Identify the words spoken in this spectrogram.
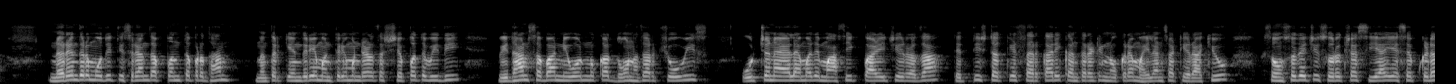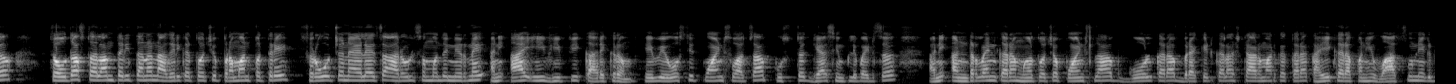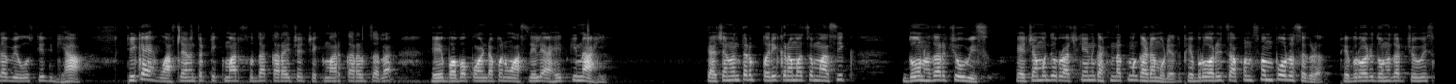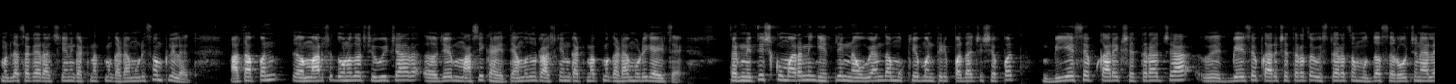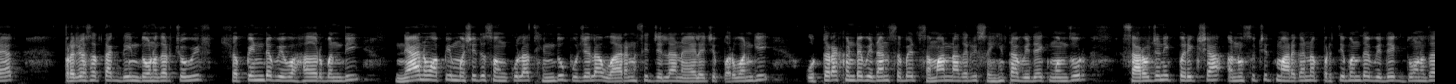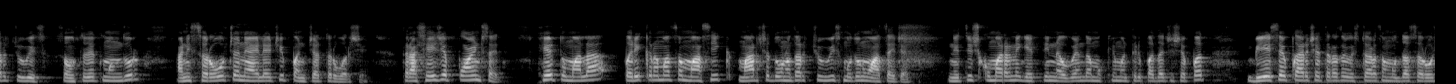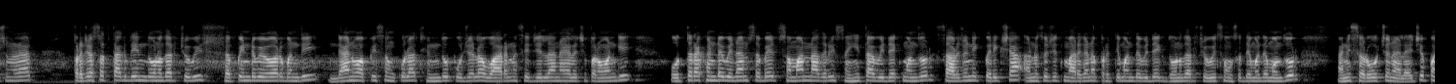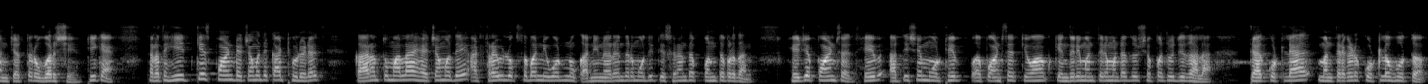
नरेंद्र मोदी तिसऱ्यांदा पंतप्रधान नंतर केंद्रीय मंत्रिमंडळाचा शपथविधी विधानसभा निवडणुका दोन हजार चोवीस उच्च न्यायालयामध्ये मासिक पाळीची रजा तेहतीस टक्के सरकारी कंत्राटी नोकऱ्या महिलांसाठी राखीव संसदेची सुरक्षा सी आय एस एफकडं चौदा स्थलांतरितांना नागरिकत्वाची प्रमाणपत्रे सर्वोच्च न्यायालयाचा आरोग्य संबंधी निर्णय आणि आय ई व्ही पी कार्यक्रम. हे व्यवस्थित पॉईंट्स वाचा पुस्तक घ्या सिम्प्लिफाईडचं आणि अंडरलाईन करा महत्त्वाच्या पॉईंट्सला गोल करा ब्रॅकेट करा स्टार मार्क करा काही करा पण हे वाचून एकदा व्यवस्थित घ्या. ठीक आहे? वाचल्यानंतर टिकमार्कसुद्धा करायचे चेकमार्क करायचं चला. हे बाबा पॉईंट आपण वाचलेले आहेत की नाही? त्याच्यानंतर परिक्रमाचं मासिक दोन हजार चोवीस. याच्यामध्ये राजकीय आणि घटनात्मक घडामोडी आहेत. फेब्रुवारीचं आपण संपवलं सगळं. फेब्रुवारी दोन हजार चोवीस मधल्या सगळ्या राजकीय आणि घटनात्मक घडामोडी संपलेल्या आहेत. आता आपण मार्च दोन हजार चोवीसच्या जे मासिक आहे त्यामधून राजकीय आणि घटनात्मक घडामोडी घ्यायचं आहे तर नितीश कुमारांनी घेतली नव्यांदा मुख्यमंत्री पदाची शपथ. बी एस एफ कार्यक्षेत्राच्या बी एस एफ कार्यक्षेत्राचा विस्ताराचा मुद्दा सर्वोच्च न्यायालयात. प्रजासत्ताक दिन दोन हजार चोवीस सपिंड विवाहावर बंदी. ज्ञानवापी मशीद संकुलात हिंदू पूजेला वाराणसी जिल्हा न्यायालयाची परवानगी. उत्तराखंड विधानसभेत समान नागरी संहिता विधेयक मंजूर सार्वजनिक परीक्षा अनुसूचित मार्गांना प्रतिबंध विधेयक दोन हजार चोवीस संसदेत मंजूर आणि सर्वोच्च न्यायालयाची पंच्याहत्तर वर्षे. तर असे हे जे पॉईंट्स आहेत हे तुम्हाला परिक्रमाचं मासिक मार्च दोन हजार चोवीस मधून वाचायचे आहेत. नितीश कुमारांनी घेतली नव्यांदा मुख्यमंत्री पदाची शपथ बीएसएफ कार्यक्षेत्राचा विस्ताराचा मुद्दा सर्वोच्च न्यायालयात प्रजासत्ताक दिन दोन हजार चोवीस सपिंड व्यवहार बंदी ज्ञानवापी संकुलात हिंदू पूजेला वाराणसी जिल्हा न्यायालयाची परवानगी उत्तराखंड विधानसभेत समान नागरी संहिता विधेयक मंजूर सार्वजनिक परीक्षा अनुसूचित मार्गाने प्रतिबंध विधेयक दोन हजार चोवीस संसदेमध्ये मंजूर आणि सर्वोच्च न्यायालयाचे पंच्याहत्तर वर्षे. ठीक आहे? तर आता हे इतकेच पॉईंट याच्यामध्ये का ठेवलेले आहेत? कारण तुम्हाला ह्याच्यामध्ये अठरावी लोकसभा निवडणूक आणि नरेंद्र मोदी तिसऱ्यांदा पंतप्रधान. हे जे पॉईंट्स आहेत हे अतिशय मोठे पॉईंट्स आहेत किंवा केंद्रीय मंत्रिमंडळाचा जो शपथविधी झाला. त्या कुठल्या मंत्र्याकडे कुठलं होतं?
